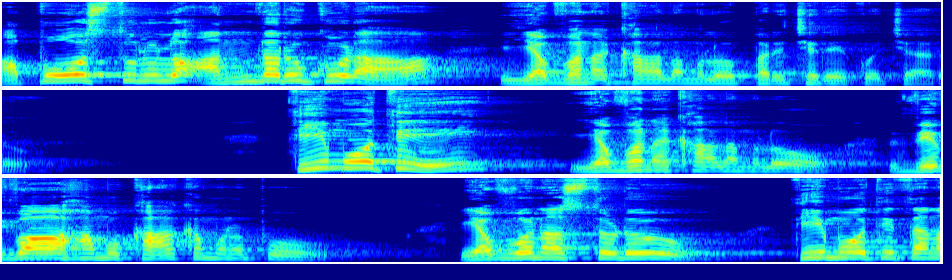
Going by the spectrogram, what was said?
అపోస్తులు అందరూ కూడా యవ్వన కాలంలో పరిచర్యకు వచ్చారు. తీమోతి యవ్వన కాలంలో వివాహము కాకమునుపు యవ్వనస్తుడు తీమోతి తన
